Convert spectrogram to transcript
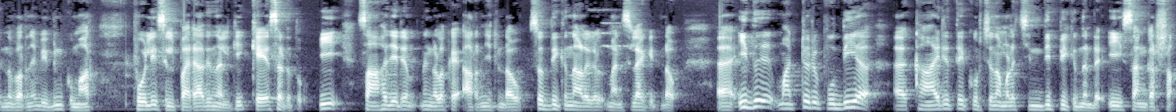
എന്ന് പറഞ്ഞ് വിപിൻ കുമാർ പോലീസിൽ പരാതി നൽകി കേസെടുത്തു. ഈ സാഹചര്യം നിങ്ങളൊക്കെ അറിഞ്ഞിട്ടുണ്ടാവും. ശ്രദ്ധിക്കുന്ന ആളുകൾ മനസ്സിലാക്കിയിട്ടുണ്ടാവും ഏഹ്, ഇത് മറ്റൊരു പുതിയ കാര്യത്തെക്കുറിച്ച് നമ്മൾ ചിന്തിപ്പിക്കുന്നുണ്ട് ഈ സംഘർഷം.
